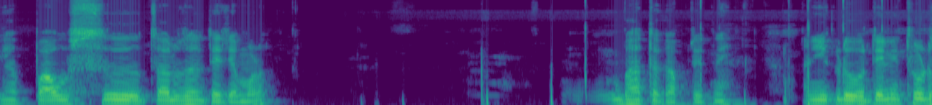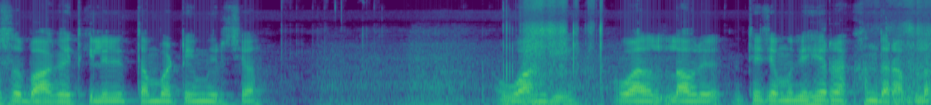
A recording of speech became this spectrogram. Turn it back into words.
या पाऊस चालू झाला त्याच्यामुळं. भातं कापता नाही. आणि इकडं वर त्यांनी थोडंसं बागायत केलेले तंबाटे मिरच्या वांगे वा लावले. त्याच्यामध्ये हे राखणदार आपला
